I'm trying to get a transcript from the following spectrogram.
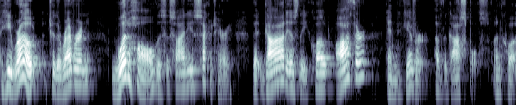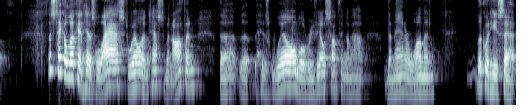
he wrote to the Reverend Woodhull, the Society's secretary, that God is the, quote, author and giver of the Gospels, unquote. Let's take a look at his last will and testament. Often the, the, his will will reveal something about the man or woman. Look what he said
